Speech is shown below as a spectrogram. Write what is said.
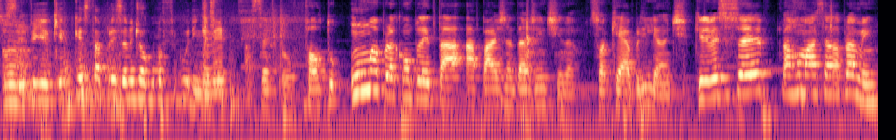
Você veio aqui porque você tá precisando de alguma figurinha, né? Acertou. Falta uma pra completar a página da Argentina, só que é a brilhante. Queria ver se você arrumasse ela pra mim.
